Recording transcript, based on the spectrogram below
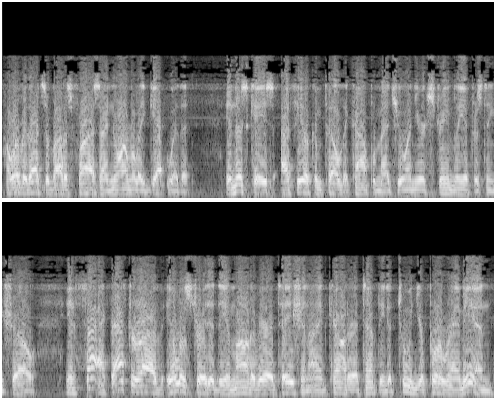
However, that's about as far as I normally get with it. In this case, I feel compelled to compliment you on your extremely interesting show. In fact, after I've illustrated the amount of irritation I encounter attempting to tune your program in,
